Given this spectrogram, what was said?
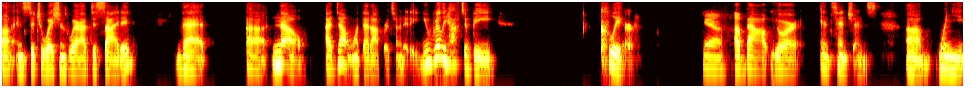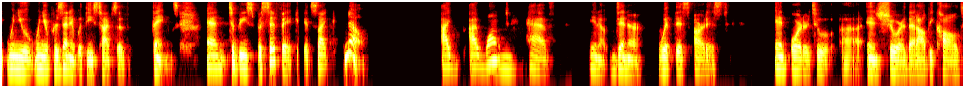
uh, in situations where I've decided that uh, no, I don't want that opportunity. You really have to be clear yeah about your intentions um, when you when you when you're presented with these types of things and to be specific it's like no i i won't mm. have you know dinner with this artist in order to uh, ensure that I'll be called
